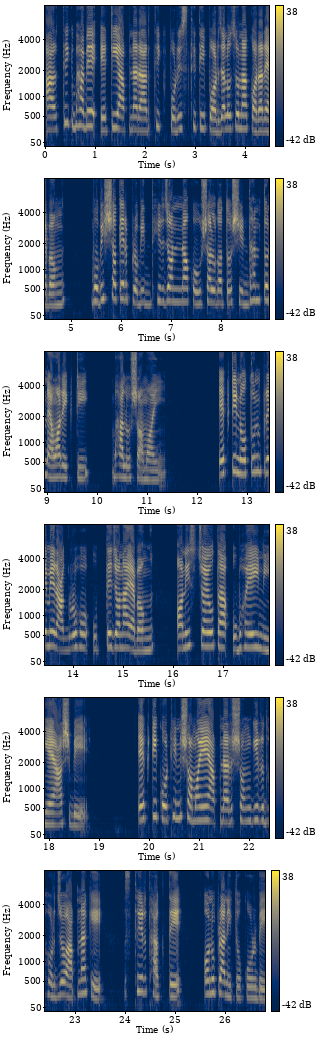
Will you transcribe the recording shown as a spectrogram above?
আর্থিকভাবে এটি আপনার আর্থিক পরিস্থিতি পর্যালোচনা করার এবং ভবিষ্যতের প্রবৃদ্ধির জন্য কৌশলগত সিদ্ধান্ত নেওয়ার একটি ভালো সময়। একটি নতুন প্রেমের আগ্রহ, উত্তেজনা এবং অনিশ্চয়তা উভয়েই নিয়ে আসবে। একটি কঠিন সময়ে আপনার সঙ্গীর ধৈর্য আপনাকে স্থির থাকতে অনুপ্রাণিত করবে।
